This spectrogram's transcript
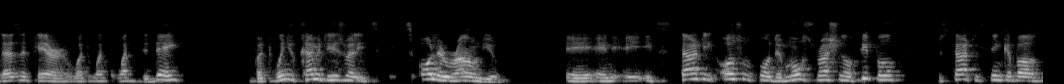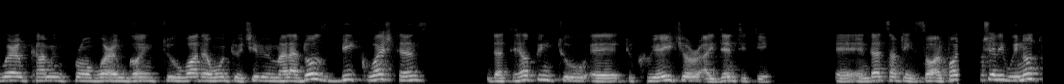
doesn't care what, what, what the day. But when you come into Israel, it's, it's all around you and it's starting also for the most rational people to start to think about where I'm coming from, where I'm going to, what I want to achieve in my life. Those big questions that helping to uh, to create your identity, and that's something. So unfortunately, we're not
